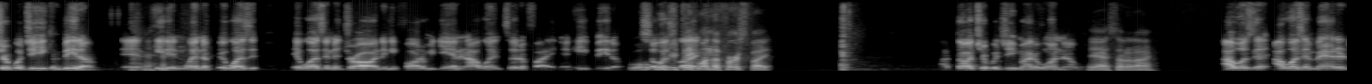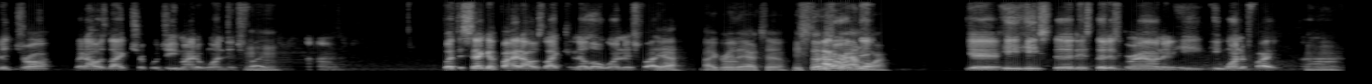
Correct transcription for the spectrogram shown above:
Triple G can beat him, and he didn't win. The, it wasn't it wasn't a draw, and then he fought him again, and I went to the fight and he beat him. Who so would it's you like think won the first fight? I thought Triple G might have won that one. Yeah, so did I. I wasn't I wasn't mad at the draw, but I was like Triple G might have won this fight. Mhm. Um, but the second fight, I was like Canelo won this fight. Yeah, I agree Um, there too. He stood his ground think- more. yeah, he he stood he stood his ground and he he won the fight. Mhm. Um,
